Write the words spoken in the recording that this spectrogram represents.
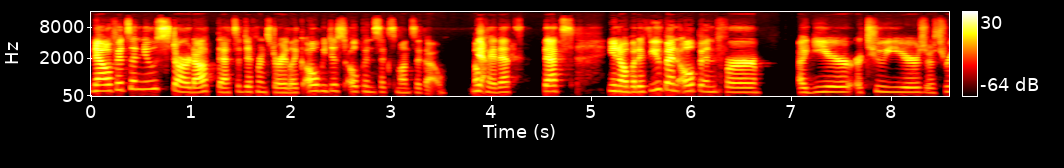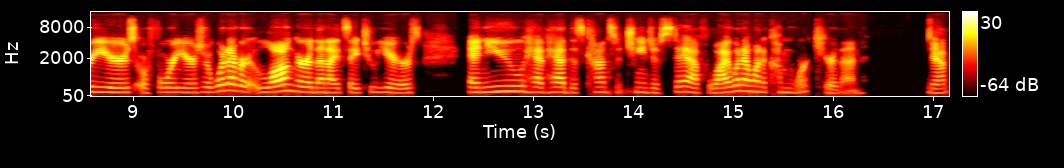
now if it's a new startup, that's a different story. Like, oh, we just opened six months ago. Yeah. Okay, that's that's you know, but if you've been open for a year or two years or three years or four years or whatever, longer than I'd say two years, and you have had this constant change of staff, why would I want to come work here then? Yep.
